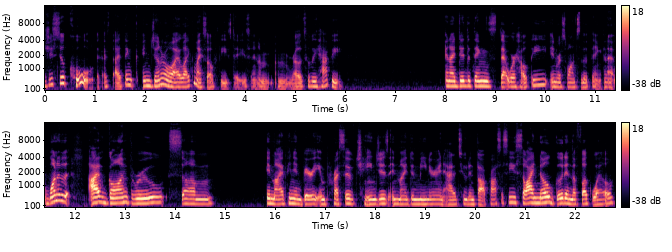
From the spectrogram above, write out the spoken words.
she's still cool. Like I, I think in general I like myself these days and I'm I'm relatively happy. And I did the things that were healthy in response to the thing. And I, one of the I've gone through some in my opinion very impressive changes in my demeanor and attitude and thought processes. So I know good and the fuck well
